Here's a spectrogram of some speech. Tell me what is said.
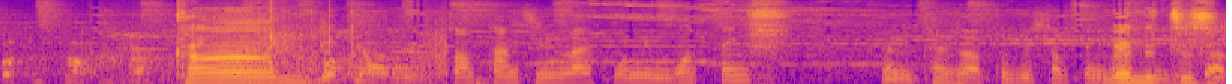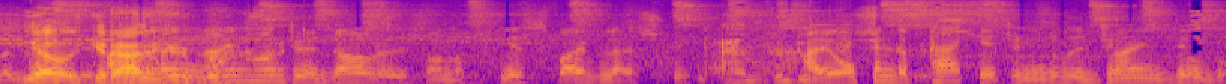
Fuck you talking about? Come. Fuck out of here. Sometimes in life, when you want things, and it turns out to be something Man, it's just yo, get out of here, bro. Nine hundred dollars on a PS5 last week. I opened the package and it was a giant dildo.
